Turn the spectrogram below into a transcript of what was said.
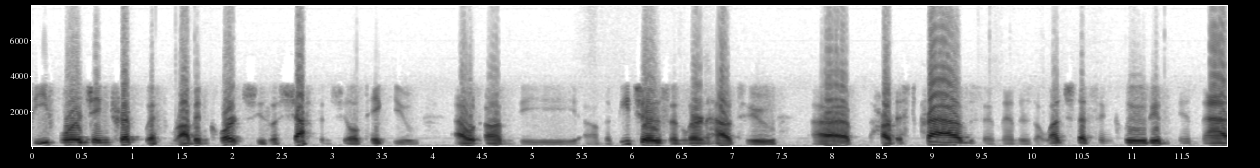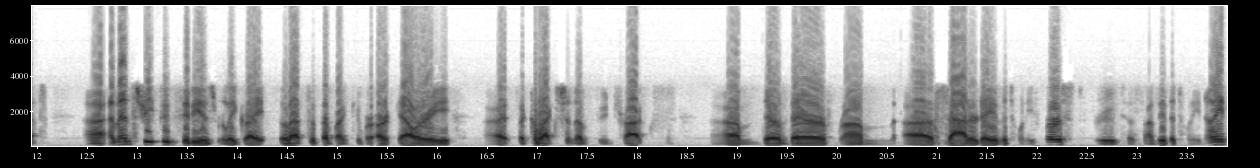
sea foraging trip with Robin Kort. She's a chef, and she'll take you out on the on the beaches and learn how to uh, harvest crabs. And then there's a lunch that's included in that. Uh, and then Street Food City is really great. So that's at the Vancouver Art Gallery. Uh, it's a collection of food trucks. Um, they're there from uh, Saturday the 21st through to Sunday the 29th.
